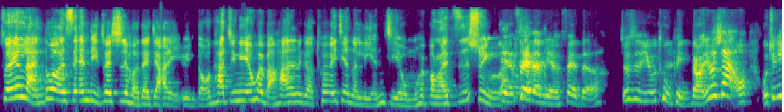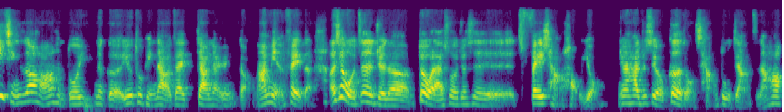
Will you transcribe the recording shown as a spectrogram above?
所以懒惰的 Sandy 最适合在家里运动。他今天会把他的那个推荐的连接，我们会放在资讯了。免费的，免费的。就是 YouTube 频道，因为现在我我觉得疫情之后，好像很多那个 YouTube 频道有在教人家运动，然后免费的，而且我真的觉得对我来说就是非常好用，因为它就是有各种长度这样子。然后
